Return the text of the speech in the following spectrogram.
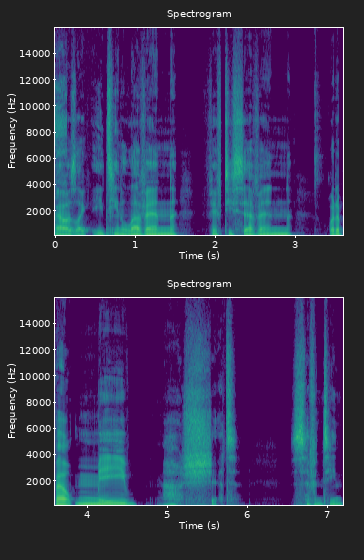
I was like 1811, 57. What about me? Oh shit, 17.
